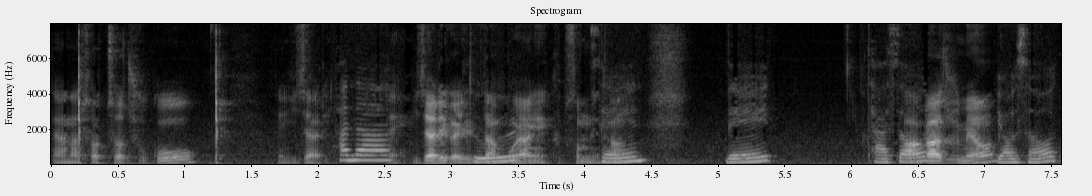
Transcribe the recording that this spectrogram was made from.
네, 하나 젖혀주고 네, 이 자리. 하나, 네, 이 자리가 일단 둘, 모양이 급섭니다. 셋, 넷, 다섯, 막아주면 여섯,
